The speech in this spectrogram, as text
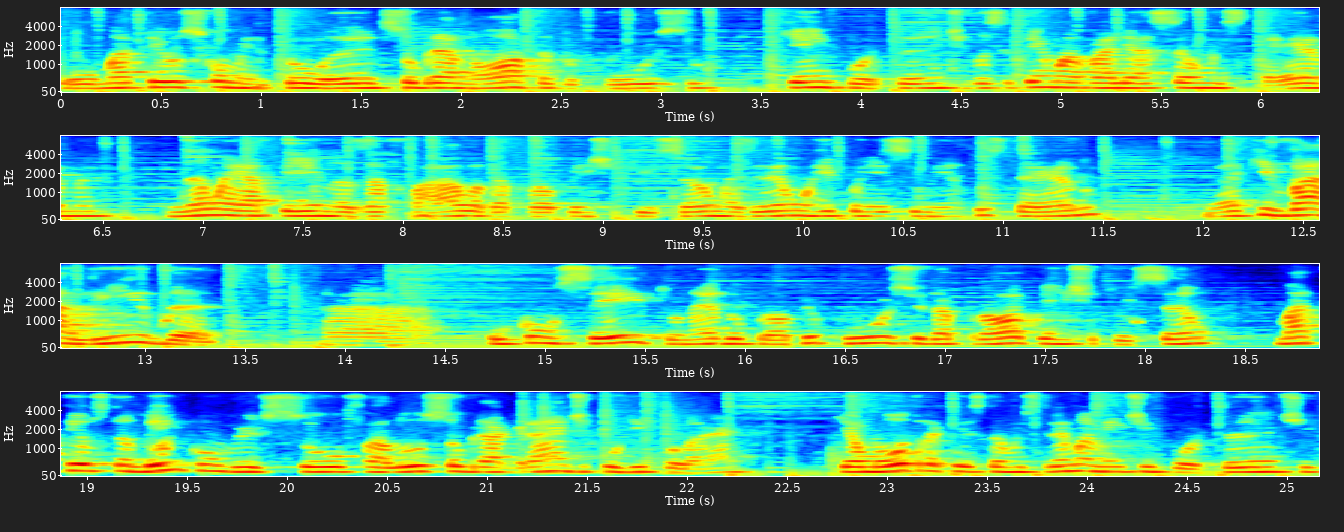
O Matheus comentou antes sobre a nota do curso, que é importante. Você tem uma avaliação externa, não é apenas a fala da própria instituição, mas é um reconhecimento externo né, que valida ah, o conceito né, do próprio curso e da própria instituição Matheus também conversou, falou sobre a grade curricular, que é uma outra questão extremamente importante.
